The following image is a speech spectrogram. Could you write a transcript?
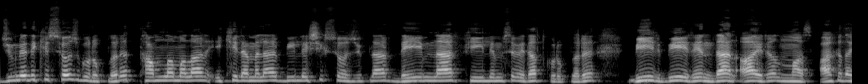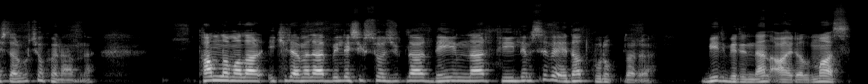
cümledeki söz grupları tamlamalar, ikilemeler, birleşik sözcükler, deyimler, fiilimsi ve edat grupları birbirinden ayrılmaz. Arkadaşlar bu çok önemli. Tamlamalar, ikilemeler, birleşik sözcükler, deyimler, fiilimsi ve edat grupları birbirinden ayrılmaz.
